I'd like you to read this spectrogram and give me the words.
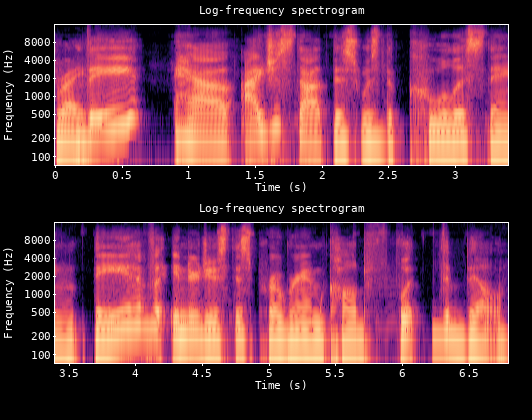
right. They have I just thought this was the coolest thing. They have introduced this program called Foot the Bill.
